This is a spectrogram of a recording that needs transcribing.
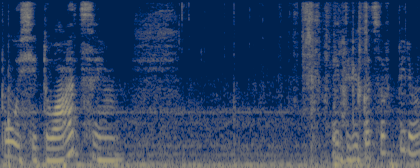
по ситуациям, и двигаться вперед.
